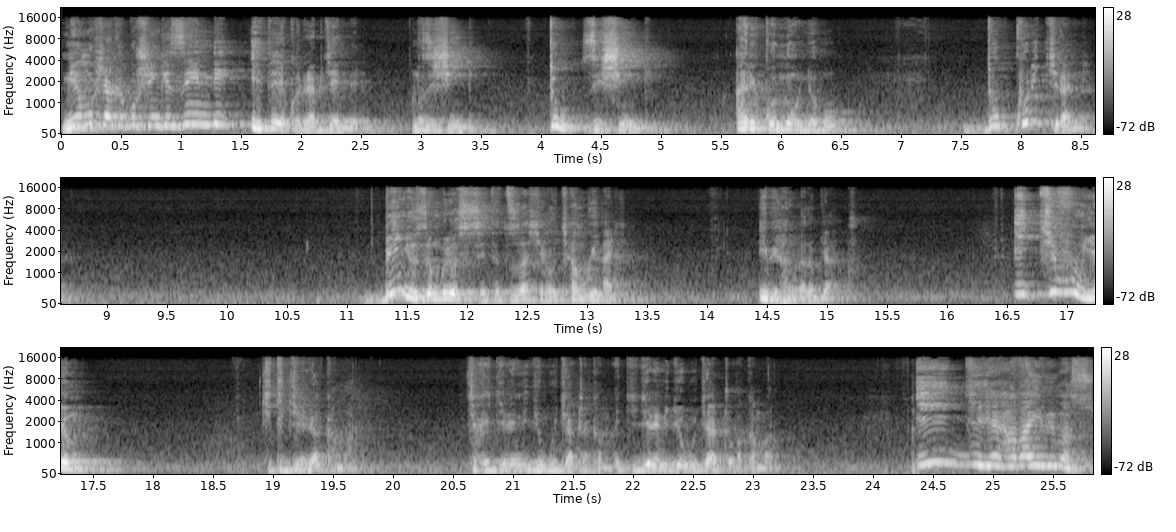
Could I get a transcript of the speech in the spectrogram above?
Niyo mushaka gushinga izindi itegeko rirabyemera. Muzishinge. Tuzishinge. Ariko noneho dukurikirane. Binyuze muri iyo sosiyete tuzashyiraho cyangwa ihari. Ibihangano byacu. Ikivuyemo kitugirira akamaro. Kikagirira n'igihugu cyacu akamaro kigirira n'igihugu cyacu akamaro. Igihe habaye ibibazo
